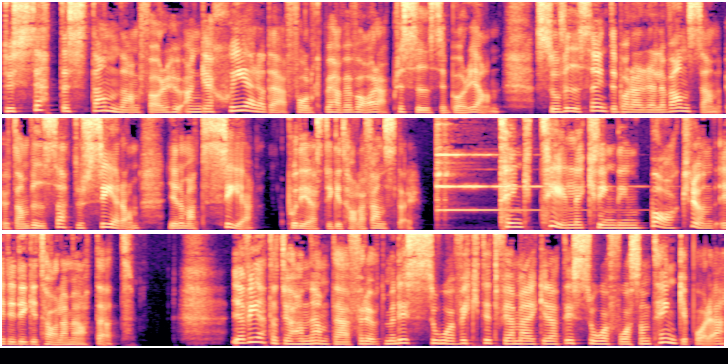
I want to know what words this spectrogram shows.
Du sätter standarden för hur engagerade folk behöver vara precis i början. Så visa inte bara relevansen, utan visa att du ser dem genom att se på deras digitala fönster. Tänk till kring din bakgrund i det digitala mötet. Jag vet att jag har nämnt det här förut, men det är så viktigt för jag märker att det är så få som tänker på det.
